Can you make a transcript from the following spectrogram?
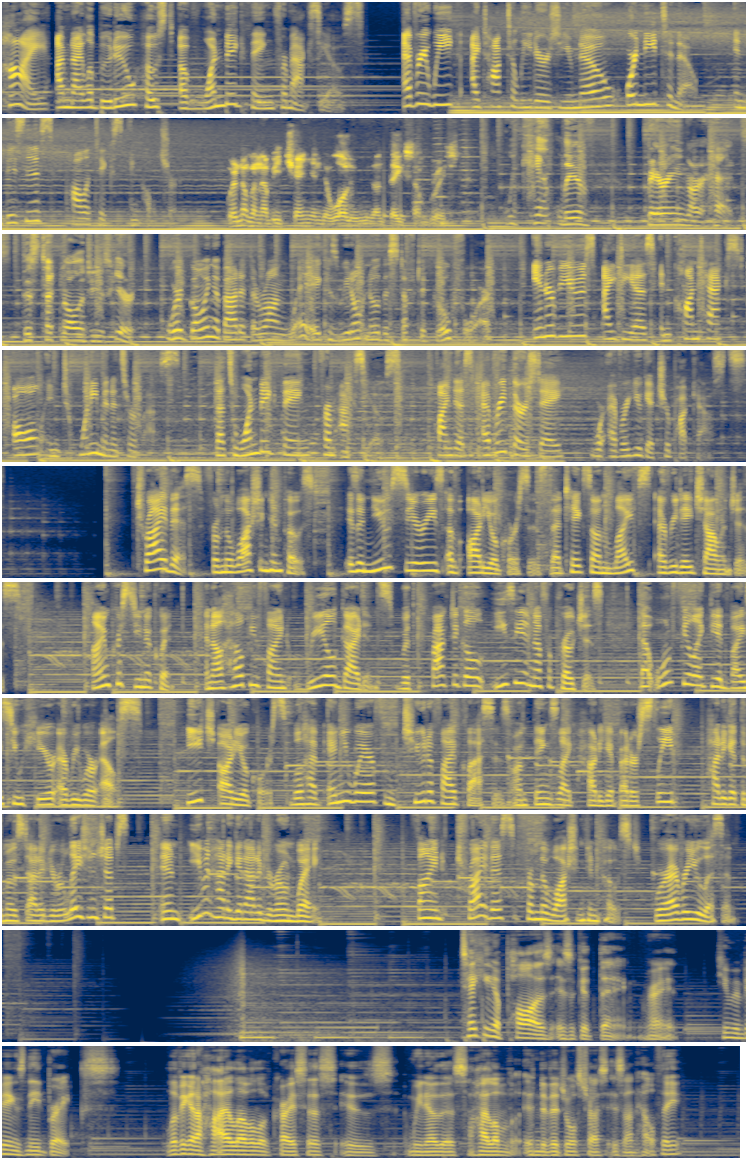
Hi, I'm Niala Boodhoo, host of One Big Thing from Axios. Every week, I talk to leaders you know or need to know in business, politics, and culture. We're not going to be changing the world if we don't take some risk. We can't live burying our heads. This technology is here. We're going about it the wrong way because we don't know the stuff to go for. Interviews, ideas, and context, all in 20 minutes or less. That's One Big Thing from Axios. Find us every Thursday wherever you get your podcasts. Try This from The Washington Post is a new series of audio courses that takes on life's everyday challenges. I'm Christina Quinn, and I'll help you find real guidance with practical, easy enough approaches that won't feel like the advice you hear everywhere else. Each audio course will have anywhere from two to five classes on things like how to get better sleep, how to get the most out of your relationships, and even how to get out of your own way. Find Try This from the Washington Post wherever you listen. Taking a pause is a good thing, right? Human beings need breaks. Living at a high level of crisis is, we know this, a high level of individual stress is unhealthy.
